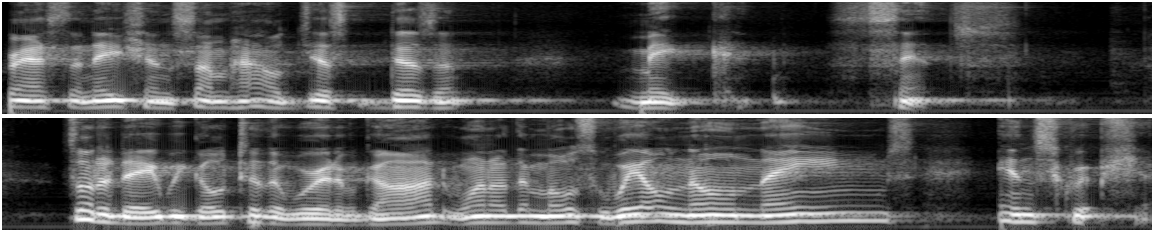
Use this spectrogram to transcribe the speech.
procrastination somehow just doesn't make sense. So today we go to the Word of God, one of the most well known names in Scripture.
